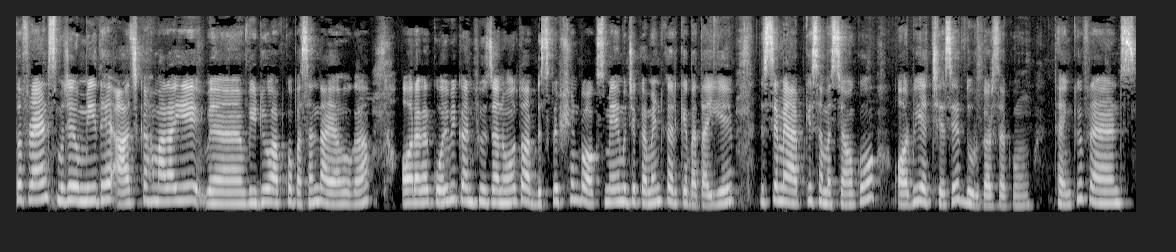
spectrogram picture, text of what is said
तो फ्रेंड्स मुझे उम्मीद है आज का हमारा ये वीडियो आपको पसंद आया होगा। और अगर कोई भी कन्फ्यूज़न हो तो आप डिस्क्रिप्शन बॉक्स में मुझे कमेंट करके बताइए, जिससे मैं आपकी समस्याओं को और भी अच्छे से दूर कर सकूँ। थैंक यू फ्रेंड्स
